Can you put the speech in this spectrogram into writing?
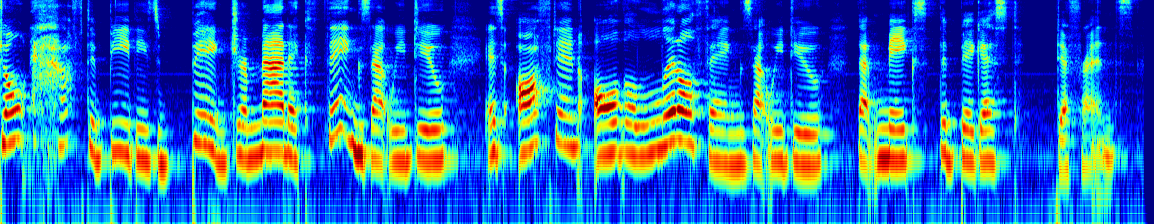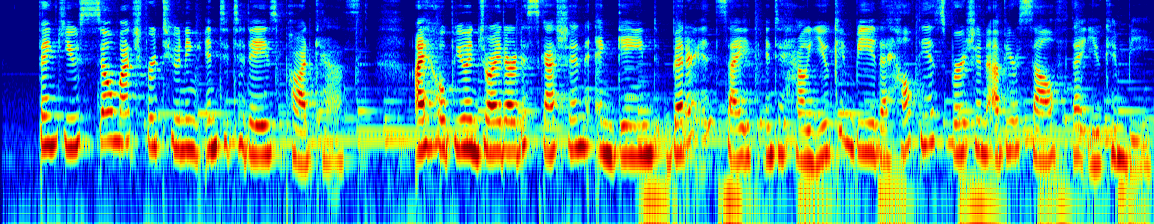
don't have to be these big dramatic things that we do. It's often all the little things that we do that makes the biggest difference. Thank you so much for tuning into today's podcast. I hope you enjoyed our discussion and gained better insight into how you can be the healthiest version of yourself that you can be.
